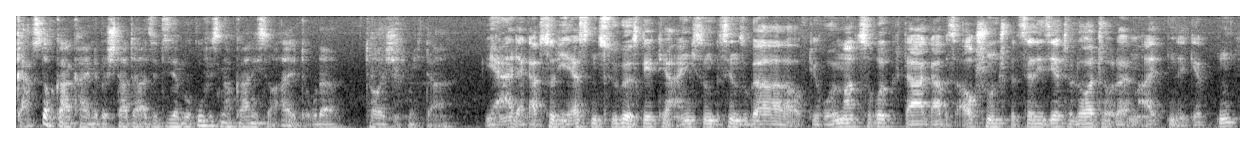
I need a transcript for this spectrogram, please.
gab es doch gar keine Bestatter, also dieser Beruf ist noch gar nicht so alt oder täusche ich mich da? Ja, da gab es so die ersten Züge. Es geht ja eigentlich so ein bisschen sogar auf die Römer zurück. Da gab es auch schon spezialisierte Leute oder im alten Ägypten.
